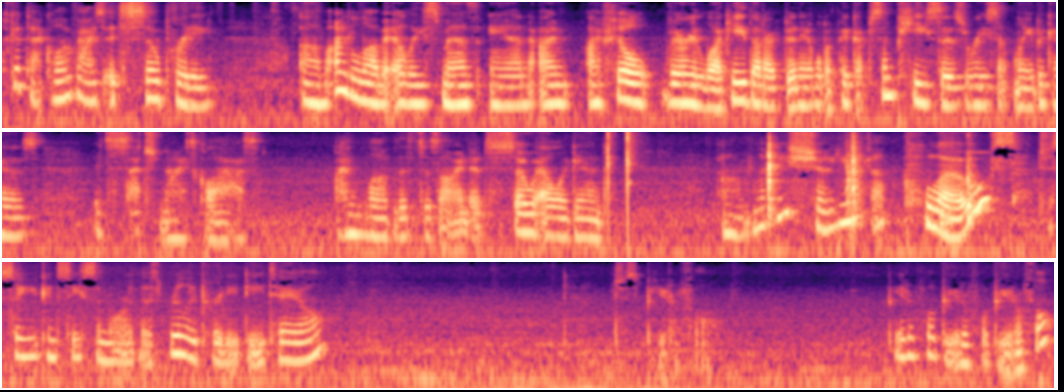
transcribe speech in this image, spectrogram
Look at that glow, guys. It's so pretty. Um, I love L.E. Smith, and I'm I feel very lucky that I've been able to pick up some pieces recently because it's such nice glass. I love this design. It's so elegant. Um, let me show you up close, just so you can see some more of this really pretty detail. Just beautiful. Beautiful, beautiful, beautiful.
